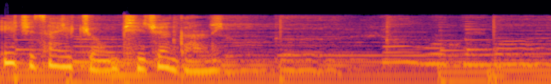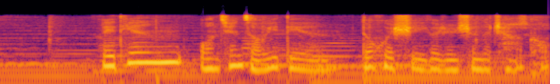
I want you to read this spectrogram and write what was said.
一直在一种疲倦感里。每天往前走一点，都会是一个人生的岔口，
